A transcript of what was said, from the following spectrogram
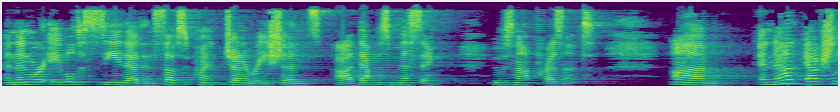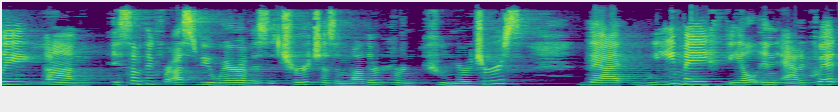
and then we're able to see that in subsequent generations uh, that was missing. It was not present. Um, and that actually um, is something for us to be aware of as a church, as a mother who, who nurtures, that we may feel inadequate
